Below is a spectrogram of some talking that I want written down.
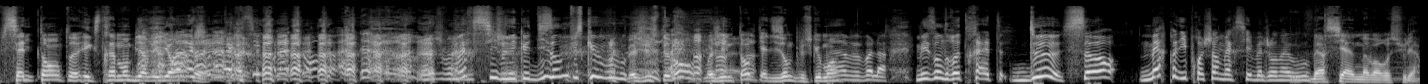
cette tante extrêmement bienveillante. Ah, je Je vous remercie, je n'ai que 10 ans de plus que vous. Bah, justement, moi j'ai une tante qui a 10 ans de plus que moi. Ah, bah voilà. Maison de retraite 2 sort mercredi prochain. Merci et belle journée à vous. Merci à de m'avoir reçu, Léa.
